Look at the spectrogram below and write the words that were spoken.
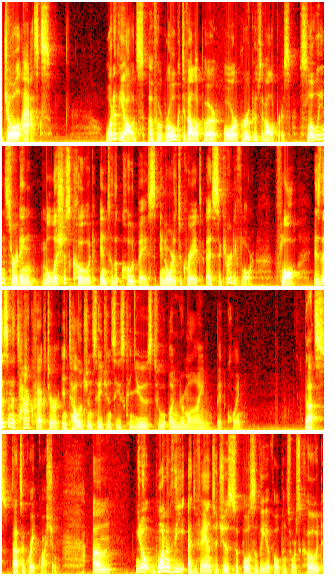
Joel asks, what are the odds of a rogue developer or group of developers slowly inserting malicious code into the code base in order to create a security flaw? flaw? Is this an attack vector intelligence agencies can use to undermine Bitcoin? That's, that's a great question. Um, you know, one of the advantages, supposedly, of open source code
